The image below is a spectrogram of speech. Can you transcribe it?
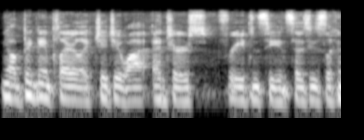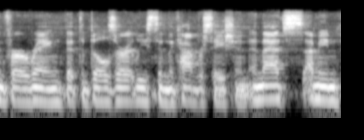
you know a big name player like JJ Watt enters free agency and says he's looking for a ring, that the Bills are at least in the conversation, and that's I mean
